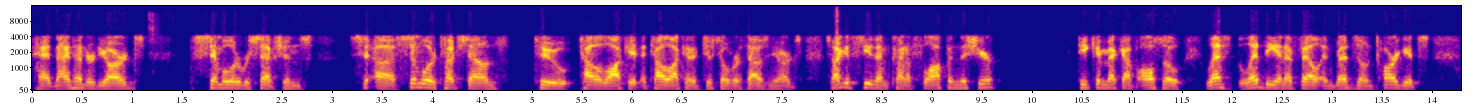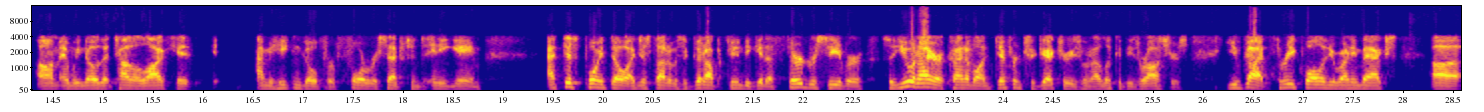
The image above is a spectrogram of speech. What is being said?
had 900 yards, similar receptions, uh, similar touchdowns to Tyler Lockett, and Tyler Lockett at just over a thousand yards. So I could see them kind of flopping this year. DK Metcalf also led the NFL in red zone targets, um, and we know that Tyler Lockett, I mean, he can go for four receptions any game. At this point, though, I just thought it was a good opportunity to get a third receiver. So you and I are kind of on different trajectories when I look at these rosters. You've got three quality running backs. Uh,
